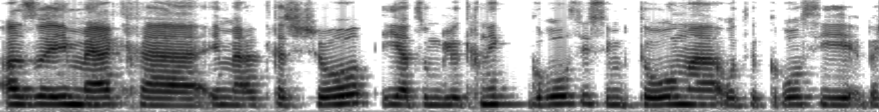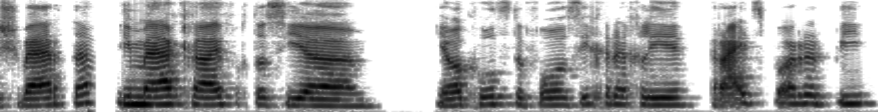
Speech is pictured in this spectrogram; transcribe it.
Also ich merke, ich merke es schon. Ich habe zum Glück nicht große Symptome oder große Beschwerden. Ich merke einfach, dass ich äh, ja, kurz davor sicher ein bisschen reizbarer bin.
